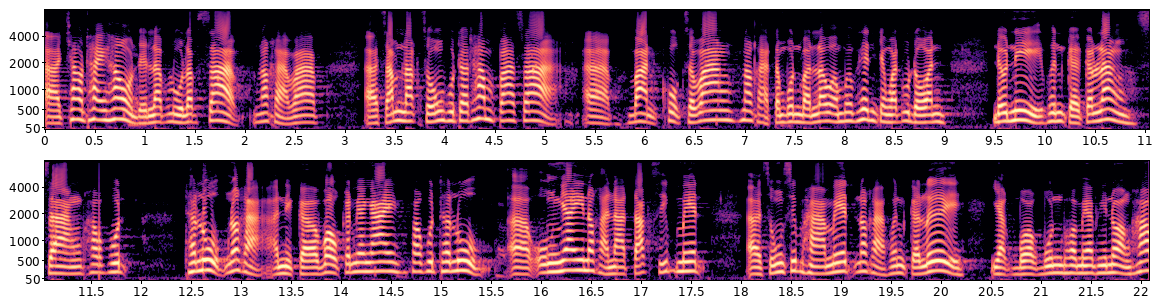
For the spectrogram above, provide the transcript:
อ่าชาวไทยเฮาได้รับรู้รับทราบเนาะค่ะว่าอ่าสำนักสงฆ์พุทธธรรมปาซาอ่าบ้านโคกสว่างเนาะค่ะตำบลบ้านเล่าอำเภอเพ่นจังหวัดอุดรเดี๋ยวนี้เพิ่นก็กำลังสร้างพระพุทธรูปเนาะค่ะ อันนี้ก็เว้ากันง่ายๆ พระพุทธรูปอ่าองค์ใหญ่เนาะค่ะหน้าตัก10เมตร อ่าสูง15เมตรเนาะค่ะเพิ่นก็เลย อยากบอกบุญพ่อแม่พี่น้องเฮา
